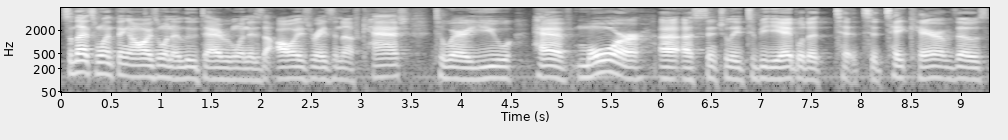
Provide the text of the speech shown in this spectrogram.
So that's one thing I always want to allude to everyone is to always raise enough cash to where you have more uh, essentially to be able to, to, to, take care of those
